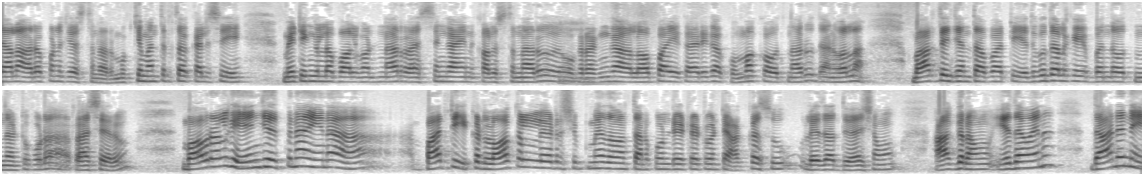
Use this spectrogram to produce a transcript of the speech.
చాలా ఆరోపణలు చేస్తున్నారు. ముఖ్యమంత్రితో కలిసి మీటింగుల్లో పాల్గొంటున్నారు. రహస్యంగా ఆయన కలుస్తున్నారు. ఒక రకంగా లోపాయికారిగా కుమ్మక్కు అవుతున్నారు. దానివల్ల భారతీయ జనతా పార్టీ ఎదుగుదలకి ఇబ్బంది అవుతుందంటూ కూడా రాశారు. ఓవరాల్గా ఏం చెప్పినా ఈయన పార్టీ ఇక్కడ లోకల్ లీడర్షిప్ మీద తనకు ఉండేటటువంటి అక్కసు లేదా ద్వేషము ఆగ్రహం ఏదేమైనా దానిని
